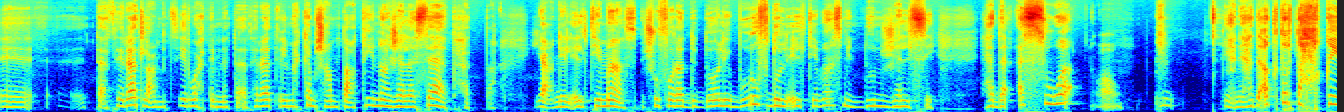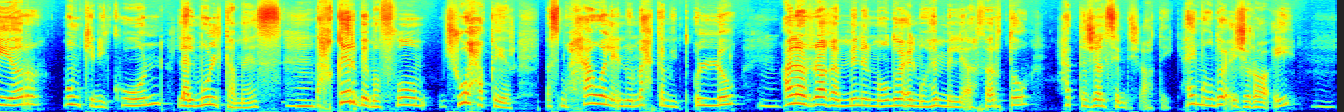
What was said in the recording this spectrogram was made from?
آه، التأثيرات اللي عم بتصير واحدة من التأثيرات المحكمة مش عم تعطينا جلسات حتى يعني الالتماس بشوفوا رد الدولي برفضوا الالتماس من دون جلسة هذا أسوأ واو يعني هذا أكتر تحقير ممكن يكون للملتمس مم. تحقير بمفهوم مش هو حقير بس محاولة إنه المحكمة تقول له مم. على الرغم من الموضوع المهم اللي أثرته حتى جلسة بديش أعطيك هاي موضوع إجرائي مم.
